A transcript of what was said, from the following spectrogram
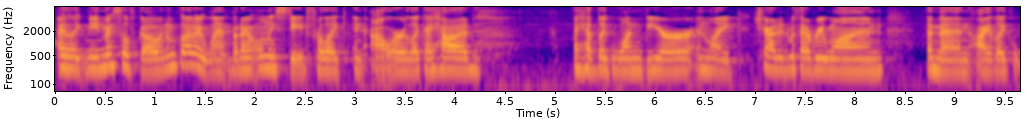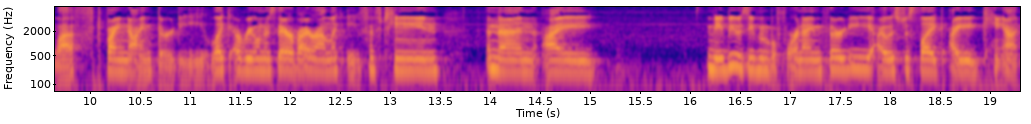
I like made myself go and I'm glad I went, but I only stayed for like an hour. Like I had I had like one beer and like chatted with everyone and then I like left by 9:30. Like everyone was there by around like 8:15 and then I maybe it was even before 9:30. I was just like I can't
